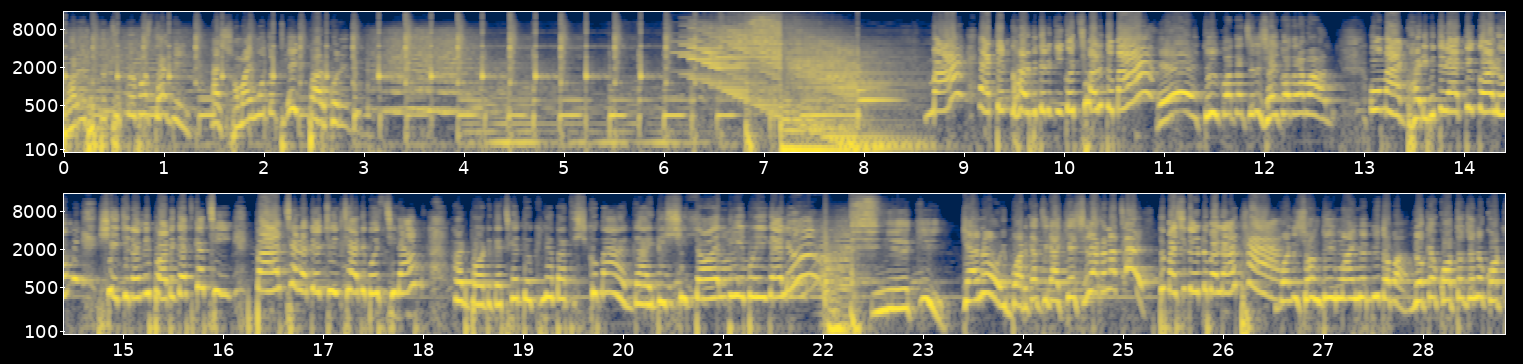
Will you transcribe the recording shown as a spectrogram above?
ঘরের ভিতর চুপ করে বসে থাকবি আর সময় মতো ঠিক পার করে দিবি মা এত ঘর ভিতরে কি করছ বলো তো মা? এই তুই কথা ছিলি সেই কথাটা বল। ও মা ঘরের ভিতরে এত গরম সেই জন্য আমি বট গাছ কাছি পা ছাড়াতে চুল ছাড়াতে বসছিলাম। আর বট গাছকে দক্ষিণা বাতাস কো মা গায়ে দিয়ে শীতল দিয়ে বই গেল। নিয়ে কি? কেন? ওই বট গাছে গায়ে কে শিলাখান আছে? তোমার সাথে উঠে বলা কথা। বলি শোন তুই মাইমে বিধবা লোকে কতজনে কত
